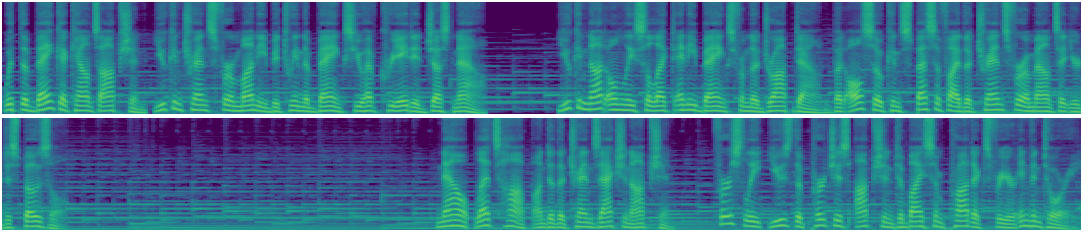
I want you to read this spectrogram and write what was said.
With the bank accounts option, you can transfer money between the banks you have created just now. You can not only select any banks from the drop-down but also can specify the transfer amounts at your disposal. Now, let's hop onto the transaction option. Firstly, use the purchase option to buy some products for your inventory.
